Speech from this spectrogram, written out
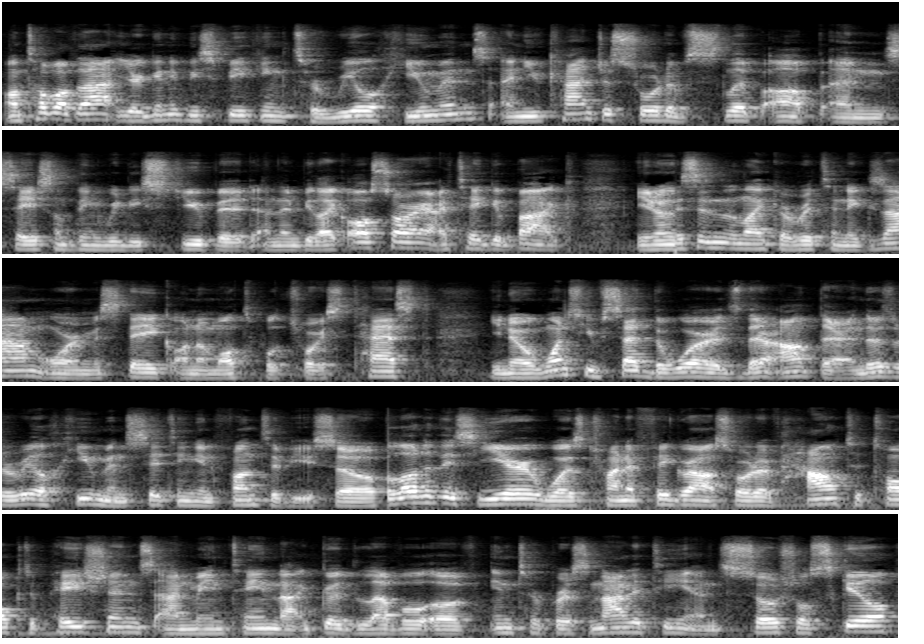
On top of that, you're gonna be speaking to real humans and you can't just sort of slip up and say something really stupid and then be like, oh, sorry, I take it back. You know, this isn't like a written exam or a mistake on a multiple choice test you know, once you've said the words, they're out there and there's a real human sitting in front of you. So a lot of this year was trying to figure out sort of how to talk to patients and maintain that good level of interpersonality and social skill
